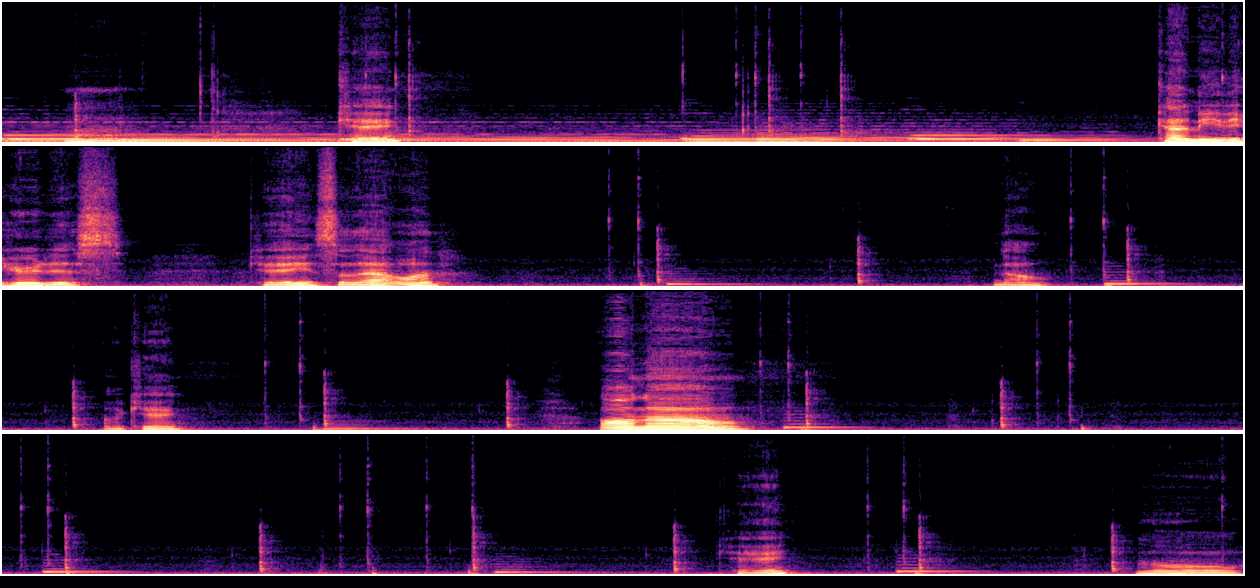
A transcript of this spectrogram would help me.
Hmm. Okay. Kind of need to hear this. Okay, so that one. No. Okay. Oh no! Okay. No.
